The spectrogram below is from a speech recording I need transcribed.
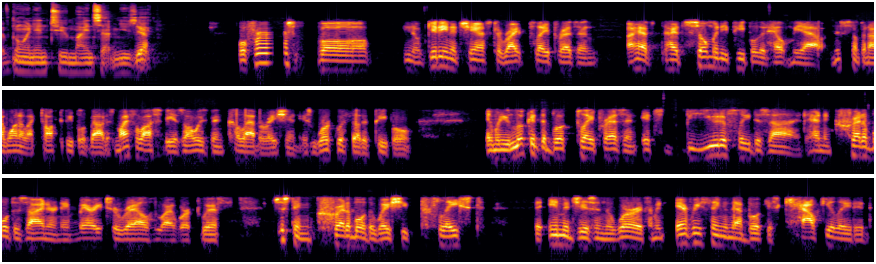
of going into mindset music. Yeah. Well, first of all, you know, getting a chance to write play present, I have had so many people that helped me out. And this is something I want to like talk to people about. Is my philosophy has always been collaboration, is work with other people. And when you look at the book Play Present, it's beautifully designed. I had an incredible designer named Mary Terrell who I worked with. Just incredible the way she placed the images and the words. I mean, everything in that book is calculated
